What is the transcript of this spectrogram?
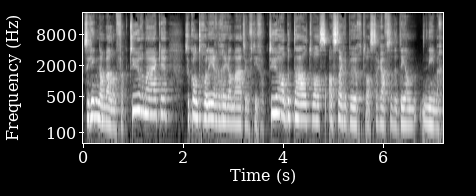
Ze ging dan wel een factuur maken. Ze controleerde regelmatig of die factuur al betaald was. Als dat gebeurd was, dan gaf ze de deelnemer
